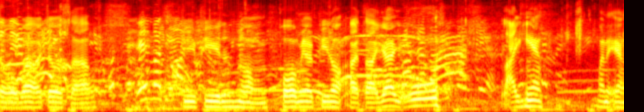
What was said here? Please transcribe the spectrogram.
จ้าบ่าวเจ้าสาว พี่พี่น้องพ่อแม่พี่น้องอาตายายโอ้ยหลายแห้งมันเอง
